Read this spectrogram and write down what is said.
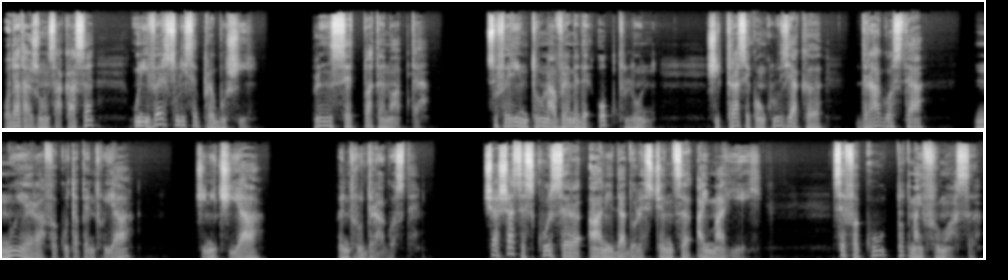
Odată ajuns acasă, universul îi se prăbuși. Plânse toată noaptea suferi într-una vreme de opt luni și trase concluzia că dragostea nu era făcută pentru ea și nici ea pentru dragoste. Și așa se scurseră anii de adolescență ai Mariei. Se făcu tot mai frumoasă.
